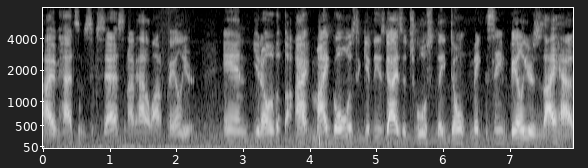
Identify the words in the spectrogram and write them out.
I've had some success and I've had a lot of failure. And you know, I my goal is to give these guys a tool so they don't make the same failures as I have,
